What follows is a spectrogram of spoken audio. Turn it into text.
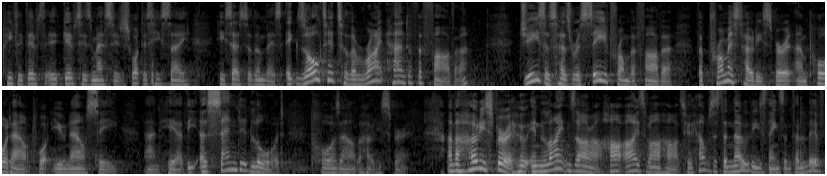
Peter gives, gives his message. What does he say? He says to them this Exalted to the right hand of the Father Jesus has received from the Father the promised Holy Spirit and poured out what you now see and hear. The ascended Lord pours out the Holy Spirit. And the Holy Spirit, who enlightens our heart, eyes of our hearts, who helps us to know these things and to live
